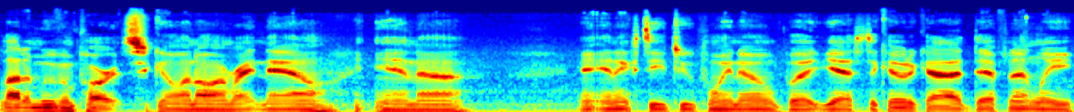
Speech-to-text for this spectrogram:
a lot of moving parts going on right now in uh, in NXT 2.0. But yes, Dakota Kai definitely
